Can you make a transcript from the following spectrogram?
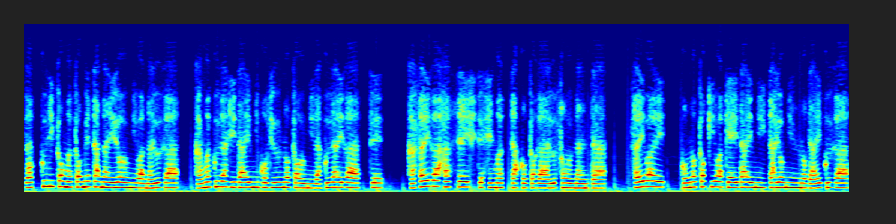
ざっくりとまとめた内容にはなるが、鎌倉時代に五重の塔に落雷があって、火災が発生してしまったことがあるそうなんだ。幸い、この時は境内にいた4人の大工が、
